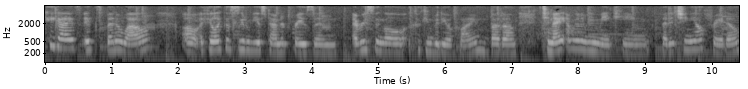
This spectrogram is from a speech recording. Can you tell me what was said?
Hey guys, it's been a while. Uh, I feel like this is going to be a standard phrase in every single cooking video of mine, but um, tonight I'm going to be making fettuccine alfredo,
